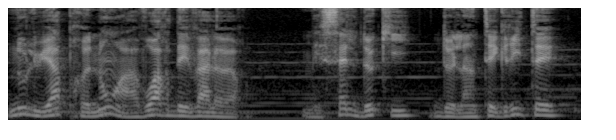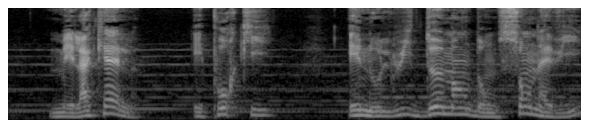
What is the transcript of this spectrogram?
Nous lui apprenons à avoir des valeurs. Mais celles de qui? De l'intégrité. Mais laquelle? Et pour qui? Et nous lui demandons son avis,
